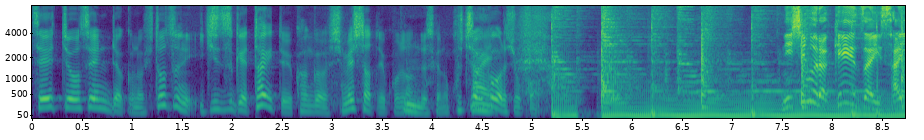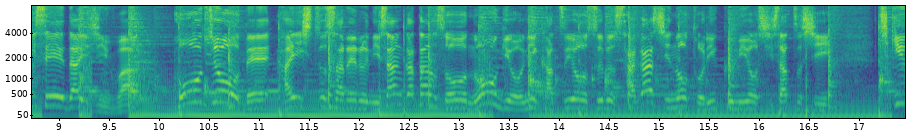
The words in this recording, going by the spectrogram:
成長戦略の一つに位置づけたいという考えを示したということなんですけど、こちらいかがでしょうか、西村経済再生大臣は工場で排出される二酸化炭素を農業に活用する佐賀市の取り組みを視察し地球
